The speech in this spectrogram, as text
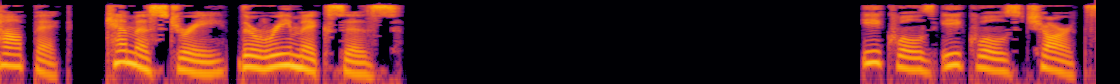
Topic: Chemistry, the remixes. Equals equals charts.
